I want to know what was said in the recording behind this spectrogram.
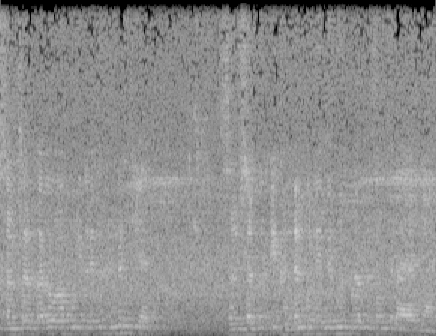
संसर्ग का तो वहाँ पूरी तरह से खंडन किया है। संसर्ग के खंडन को लेते हुए पूरा प्रसंग चलाया है। न्याय में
